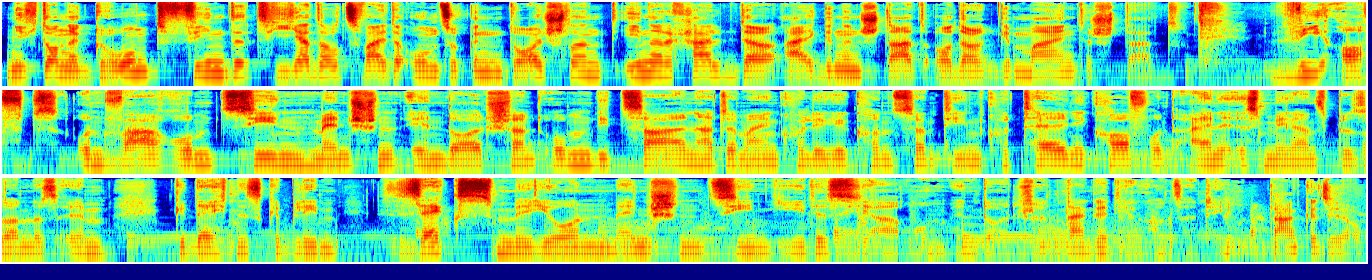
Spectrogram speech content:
Nicht ohne Grund findet jeder zweite Umzug in Deutschland innerhalb der eigenen Stadt oder Gemeinde statt. Wie oft und warum ziehen Menschen in Deutschland um? Die Zahlen hatte mein Kollege Konstantin Kotelnikow und eine ist mir ganz besonders im Gedächtnis geblieben. Sechs Millionen Menschen ziehen jedes Jahr um in Deutschland. Danke dir, Konstantin. Danke dir.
